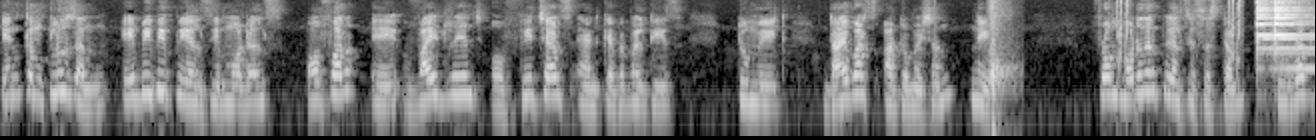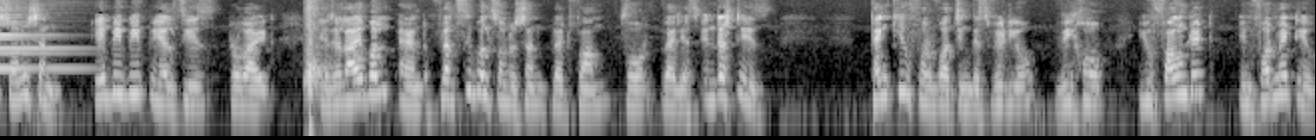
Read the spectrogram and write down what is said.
In conclusion, ABB PLC models offer a wide range of features and capabilities to meet diverse automation needs. From modular PLC system to web solution, ABB PLCs provide a reliable and flexible solution platform for various industries. Thank you for watching this video. We hope you found it informative.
